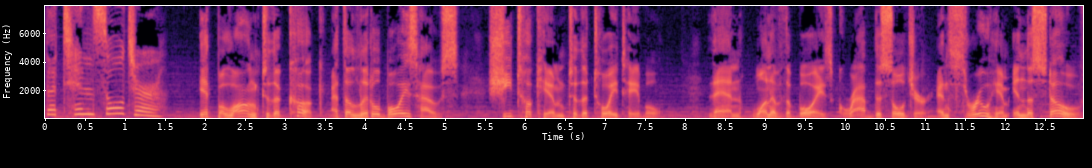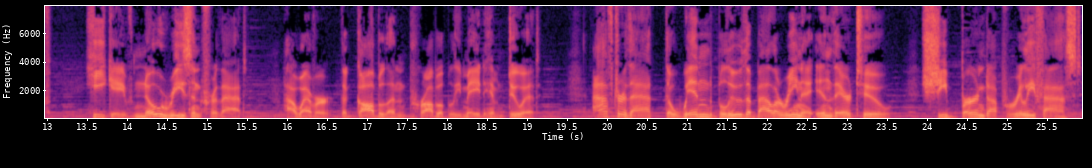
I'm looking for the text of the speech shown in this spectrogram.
The tin soldier. It belonged to the cook at the little boy's house. She took him to the toy table. Then one of the boys grabbed the soldier and threw him in the stove. He gave no reason for that. However, the goblin probably made him do it. After that, the wind blew the ballerina in there too. She burned up really fast,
